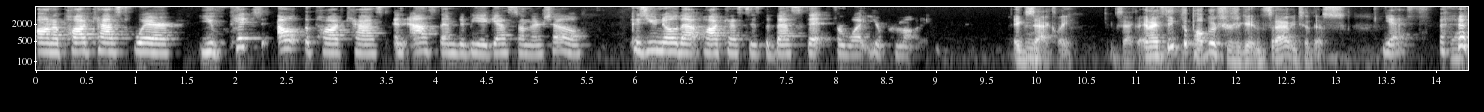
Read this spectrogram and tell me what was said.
on a podcast where you've picked out the podcast and asked them to be a guest on their show because you know that podcast is the best fit for what you're promoting. Exactly. Exactly. And I think the publishers are getting savvy to this. Yes. Yeah.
